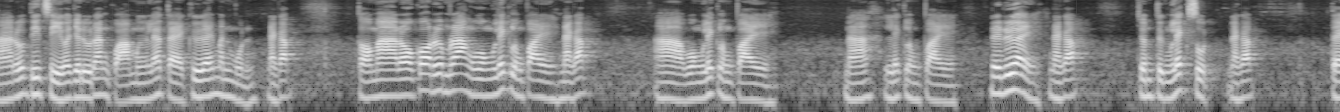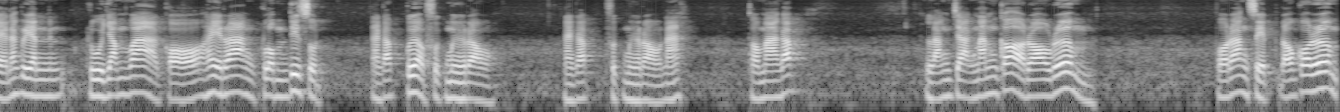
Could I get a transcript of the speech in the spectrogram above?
นะรูปที่สี่ก็จะดูด้านขวามือแล้วแต่คือให้มันหมุนนะครับ ต่อมาเราก็เริ่มร่างวงเล็กลงไปนะครับวงเล็กลงไปนะเล็กลงไปเรื่อยๆนะครับ จนถึงเล็กสุดนะครับ แต่นักเรียนครูย้ำว่าขอให้ร่างกลมที่สุดนะครับ เพื่อฝึกมือเรานะครับ ฝึกมือเรานะ ต่อมาครับ หลังจากนั้นก็เราเริ่ม พอร่างเสร็จเราก็เริ่ม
